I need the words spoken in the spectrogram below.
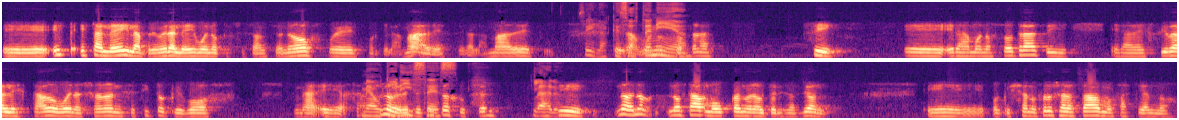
eh, este, esta ley, la primera ley, bueno, que se sancionó fue porque las madres, eran las madres. Sí, las que sostenían. sí, eh, éramos nosotras y era decirle al Estado, bueno, yo no necesito que vos me, eh, autorices. claro. Sí, no, no, no estábamos buscando una autorización, eh, porque ya nosotros ya lo estábamos haciendo.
